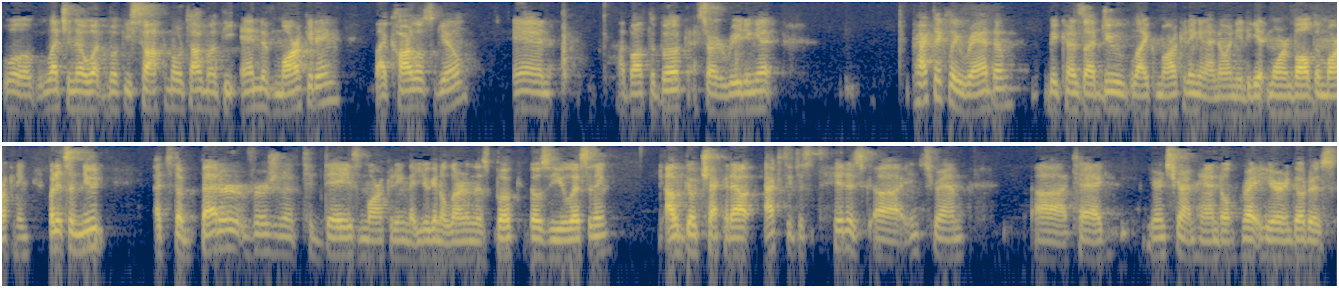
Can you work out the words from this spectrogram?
We'll let you know what book he's talking about. We're talking about the end of marketing by Carlos Gil. And I bought the book, I started reading it. Practically random because I do like marketing and I know I need to get more involved in marketing, but it's a new it's the better version of today's marketing that you're going to learn in this book. Those of you listening, I would go check it out. Actually, just hit his uh, Instagram uh, tag, your Instagram handle right here, and go to his.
